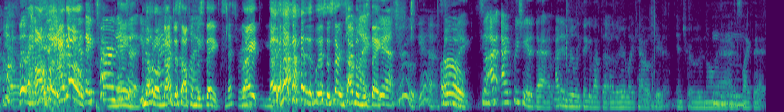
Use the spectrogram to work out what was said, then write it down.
off of Off I know. that they turn Man. into. You no, know, hold on, not just I'm off of mistakes. That's real. right. it's a certain So type I'm of like, mistake. Yeah, true. Yeah. So, Oh. like, so I, I appreciated that. I didn't really think about the other, like how Jada introed and all that. I just mm-hmm. like that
